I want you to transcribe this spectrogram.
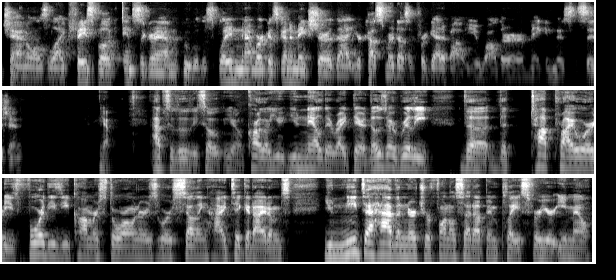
channels like Facebook, Instagram, Google Display Network is going to make sure that your customer doesn't forget about you while they're making this decision. Yeah, absolutely. So, you know, Carlo, you, you nailed it right there. Those are really the the top priorities for these e-commerce store owners who are selling high ticket items you need to have a nurture funnel set up in place for your email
